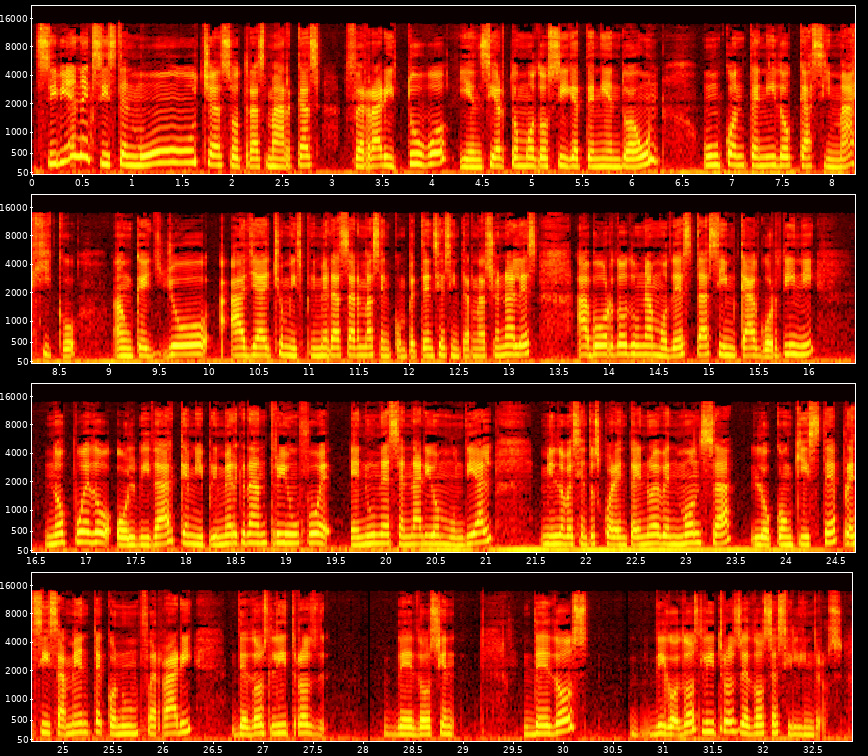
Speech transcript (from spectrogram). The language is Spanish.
Si bien existen muchas otras marcas, Ferrari tuvo, y en cierto modo sigue teniendo aún, un contenido casi mágico, aunque yo haya hecho mis primeras armas en competencias internacionales a bordo de una modesta Simca Gordini, no puedo olvidar que mi primer gran triunfo en un escenario mundial, 1949 en Monza, lo conquisté precisamente con un Ferrari de dos litros de 200, de dos, digo, dos litros de 12 cilindros.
